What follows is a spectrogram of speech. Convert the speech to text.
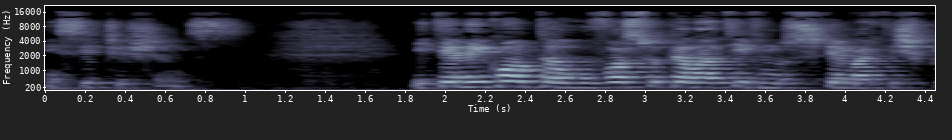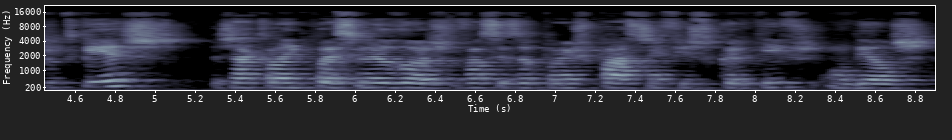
institutions. E tendo em conta o vosso papel ativo no sistema artístico português, já que além de colecionadores, vocês apoiam espaços em fins lucrativos, um deles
